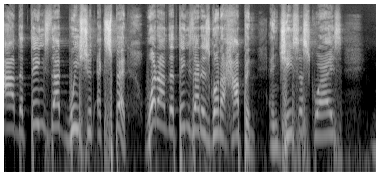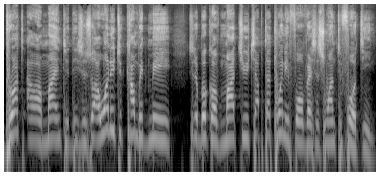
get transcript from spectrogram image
are the things that we should expect? What are the things that is going to happen? And Jesus Christ brought our mind to this. So I want you to come with me to the book of Matthew, chapter 24, verses 1 to 14.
